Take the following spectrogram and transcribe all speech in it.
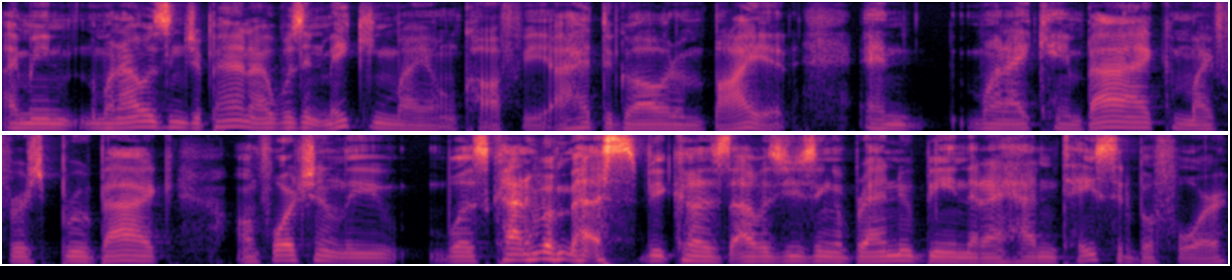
I mean, when I was in Japan, I wasn't making my own coffee. I had to go out and buy it. And when I came back, my first brew back, unfortunately, was kind of a mess because I was using a brand new bean that I hadn't tasted before.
